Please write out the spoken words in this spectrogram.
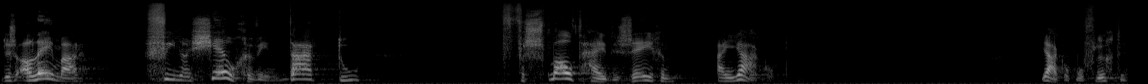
Dus alleen maar financieel gewin. Daartoe versmalt hij de zegen aan Jacob. Jacob moet vluchten.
